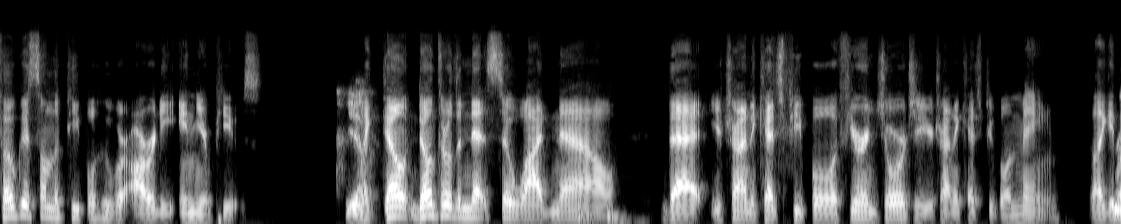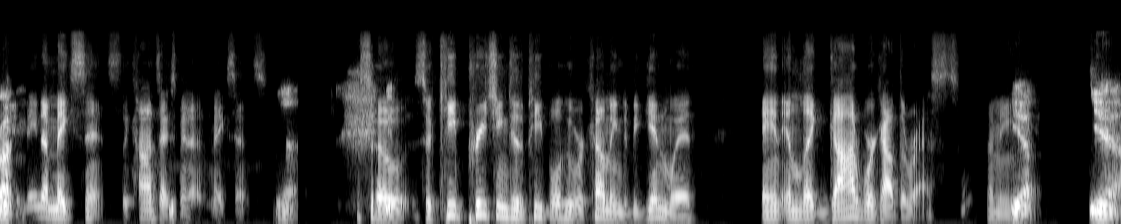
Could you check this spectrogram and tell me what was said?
focus on the people who were already in your pews. yeah. Like don't don't throw the net so wide now that you're trying to catch people. If you're in Georgia, you're trying to catch people in Maine. Like it, Right. it may not make sense. The context may not make sense. Yeah. So so keep preaching to the people who were coming to begin with, and and let God work out the rest. I mean, Yeah. Yeah.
